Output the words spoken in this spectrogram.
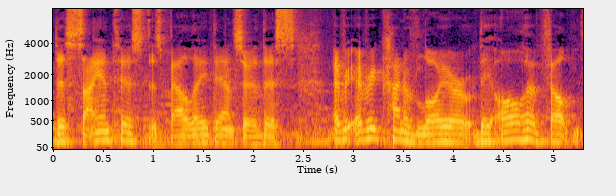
this scientist, this ballet dancer, this every every kind of lawyer, they all have felt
